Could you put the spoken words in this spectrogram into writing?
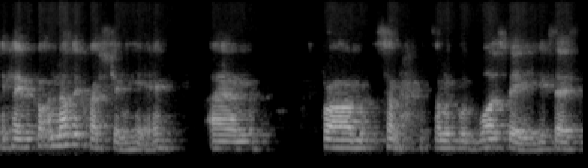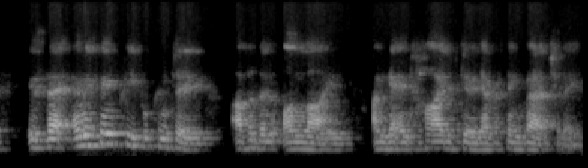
Okay, we've got another question here um, from some, someone called Wasby who says, is there anything people can do other than online? I'm getting tired of doing everything virtually.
